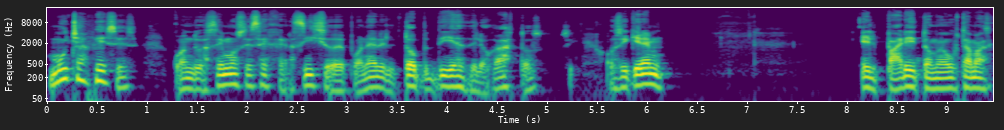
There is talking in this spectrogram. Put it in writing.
Muchas veces cuando hacemos ese ejercicio de poner el top 10 de los gastos, o si quieren el pareto me gusta más.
